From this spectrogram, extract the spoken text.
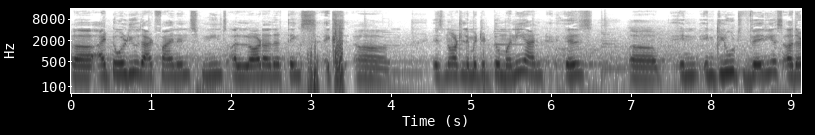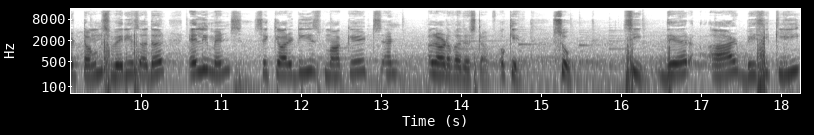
uh, i told you that finance means a lot of other things uh, is not limited to money and is uh, in, includes various other terms various other elements securities markets and a lot of other stuff. Okay so see there are basically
